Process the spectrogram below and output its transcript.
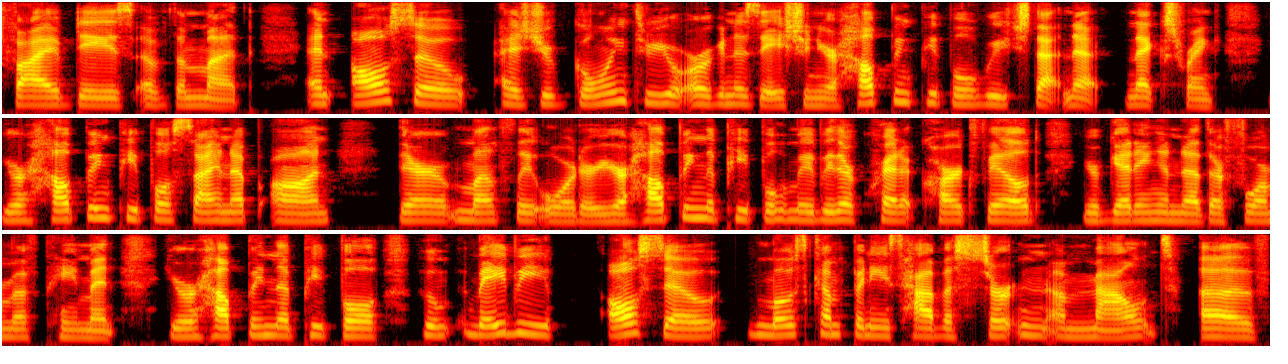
five days of the month. And also, as you're going through your organization, you're helping people reach that ne- next rank. You're helping people sign up on their monthly order. You're helping the people who maybe their credit card failed. You're getting another form of payment. You're helping the people who maybe also, most companies have a certain amount of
